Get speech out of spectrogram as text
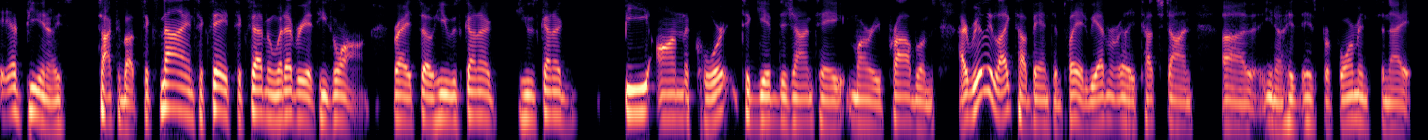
eh, you know, he's talked about six nine, six eight, six seven, whatever he is, he's long, right? So he was gonna he was gonna be on the court to give Dejounte Murray problems. I really liked how Banton played. We haven't really touched on uh, you know, his his performance tonight,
